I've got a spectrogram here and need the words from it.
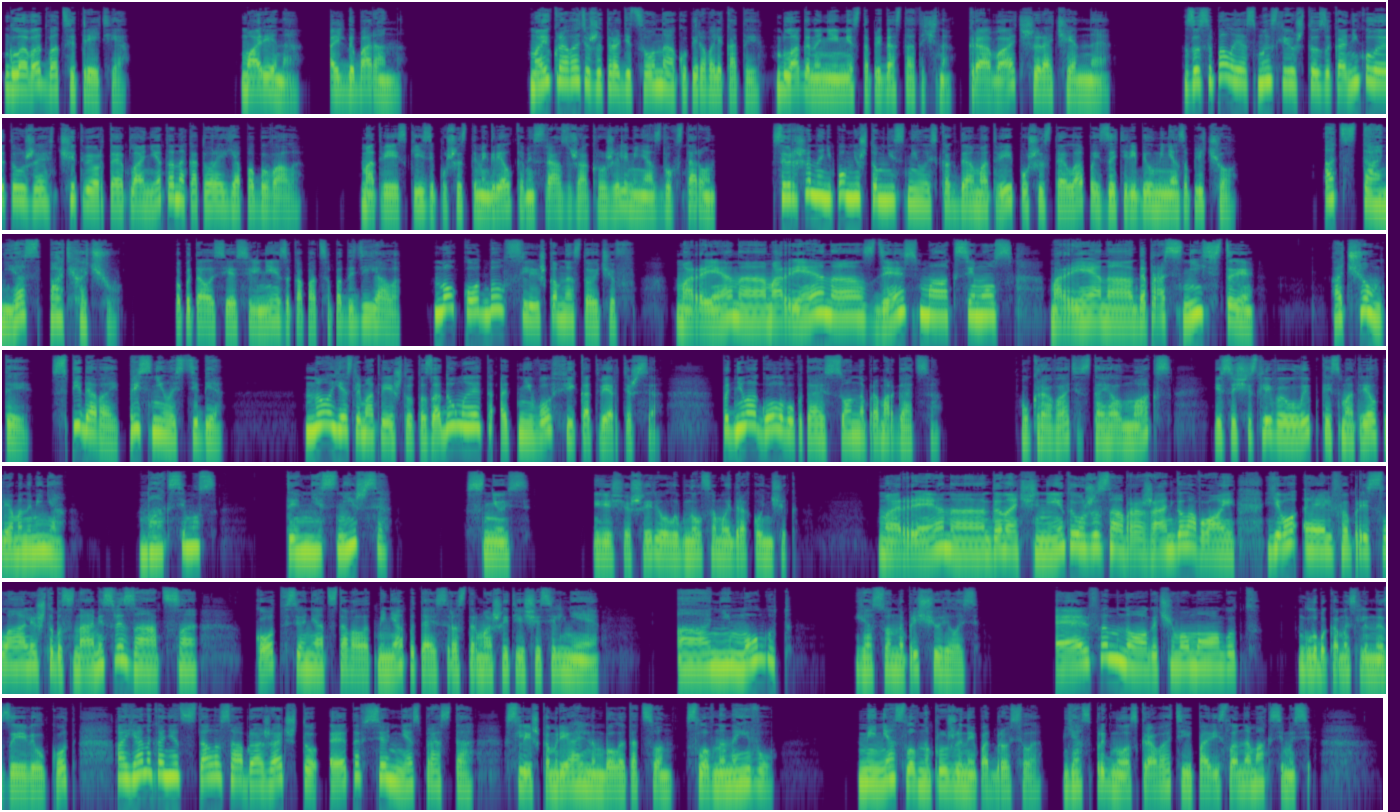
Глава 23. Марина, Альдебаран. Мою кровать уже традиционно оккупировали коты, благо на ней места предостаточно. Кровать широченная. Засыпала я с мыслью, что за каникулы это уже четвертая планета, на которой я побывала. Матвей с Кизи пушистыми грелками сразу же окружили меня с двух сторон. Совершенно не помню, что мне снилось, когда Матвей пушистой лапой затеребил меня за плечо. «Отстань, я спать хочу», Попыталась я сильнее закопаться под одеяло, но кот был слишком настойчив. «Марена, Марена, здесь Максимус. Марена, да проснись ты!» «О чем ты? Спи давай, приснилось тебе». Но если Матвей что-то задумает, от него фиг отвертишься. Подняла голову, пытаясь сонно проморгаться. У кровати стоял Макс и со счастливой улыбкой смотрел прямо на меня. «Максимус, ты мне снишься?» «Снюсь». Еще шире улыбнулся мой дракончик. «Марена, да начни ты уже соображать головой. Его эльфы прислали, чтобы с нами связаться». Кот все не отставал от меня, пытаясь растормошить еще сильнее. «А они могут?» Я сонно прищурилась. «Эльфы много чего могут», — глубокомысленно заявил кот, а я, наконец, стала соображать, что это все неспроста. Слишком реальным был этот сон, словно наяву. Меня словно пружиной подбросило. Я спрыгнула с кровати и повисла на Максимусе.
